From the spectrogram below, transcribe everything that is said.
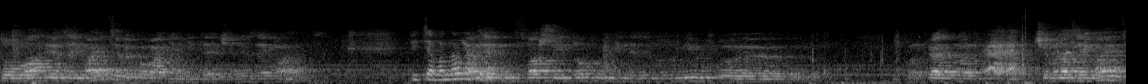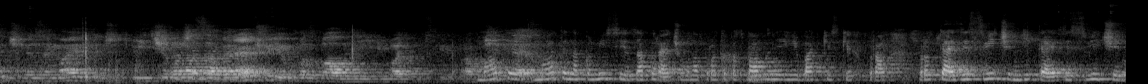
То мати займається вихованням дітей чи не займається? Віця, вона Я не, з вашої доповіді не зрозумів е, конкретно, чи вона займається, чи не займається, і чи вона заперечує в позбавленні її батьківських Мати, мати на комісії заперечувала проти позбавлення її батьківських прав. Проте зі свідчень дітей, зі свідчень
